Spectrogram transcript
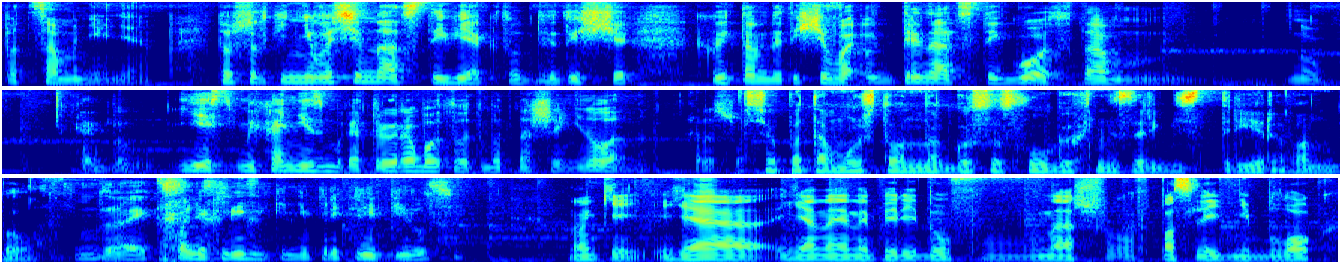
под сомнение. То все-таки не 18 век, тут 2000, какой-то там 2013 год, там, ну, как бы есть механизмы, которые работают в этом отношении. Ну ладно, хорошо. Все потому, что он на госуслугах не зарегистрирован был. Ну Да, и к поликлинике не прикрепился. Ну, Окей, я, я, наверное, перейду в в наш в последний блок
